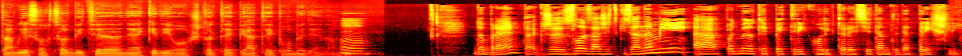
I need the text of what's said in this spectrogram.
tam, kde som chcel byť e, niekedy o 4. 5. po obede. No. Dobre, takže zlé zážitky za nami a poďme do tej Petry, kvôli ktorej ste tam teda prišli.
